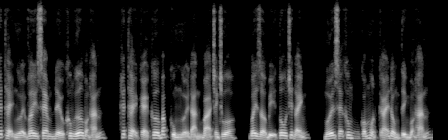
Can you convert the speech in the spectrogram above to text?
hết thể người vây xem đều không ưa bọn hắn hết thể kẻ cơ bắp cùng người đàn bà tranh chua bây giờ bị tô chết đánh mới sẽ không có một cái đồng tình bọn hắn,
